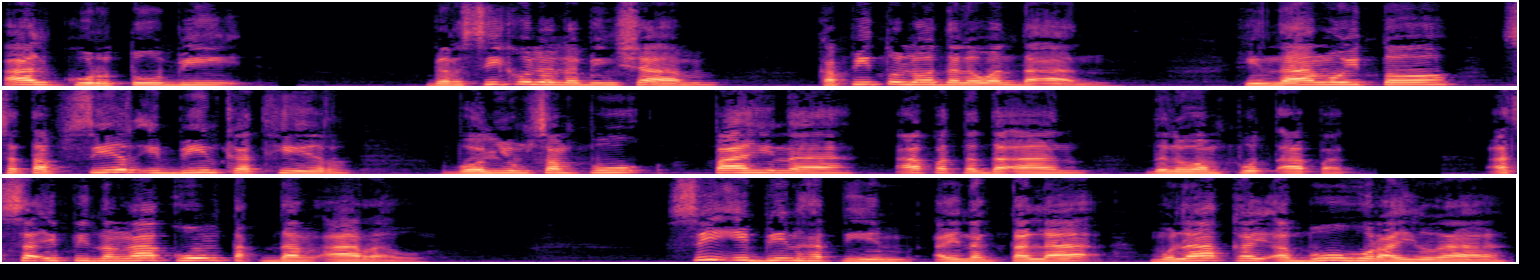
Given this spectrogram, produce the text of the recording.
Al-Qurtubi, versikulo 11, kapitulo 200. Hinango ito sa Tafsir Ibn Kathir, volume 10, pahina 424, at sa ipinangakong takdang araw. Si Ibn Hatim ay nagtala mula kay Abu Huraira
